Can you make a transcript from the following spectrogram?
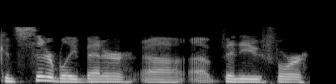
considerably better uh, uh, venue for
